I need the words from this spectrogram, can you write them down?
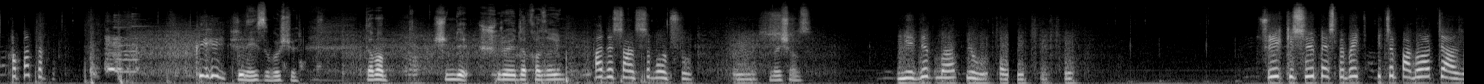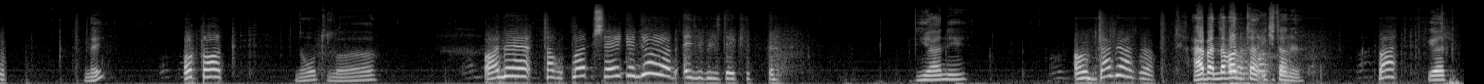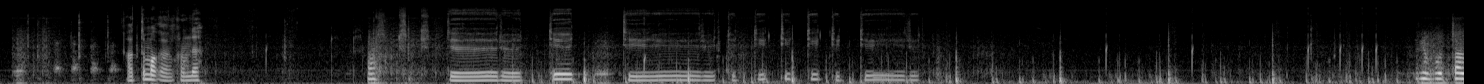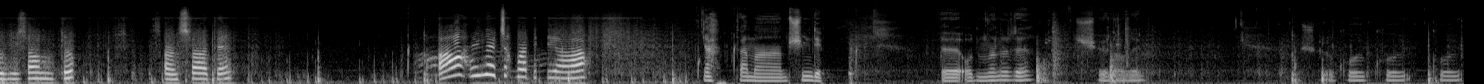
Kapat kapat. Neyse boş ver. Tamam. Şimdi şuraya da kazayım. Hadi şansım olsun. Ne şansı. Yedim lan yumurtayı. Şu ikisini beslemek için bana ot lazım. Ne? Ot ot. Ne oldu la? Hani tavuklar bir şeye geliyor ya elimizdeki. Yani. Ondan lazım. Ha bende var bir tane iki tane. Bak. Gel. Attım bak arkanda. Bak. Dürüt düt, dürüt düt Ah yine çıkmadı ya. Heh, tamam şimdi. Ee, odunlar nerede? Şöyle alayım. Şöyle koy koy koy.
